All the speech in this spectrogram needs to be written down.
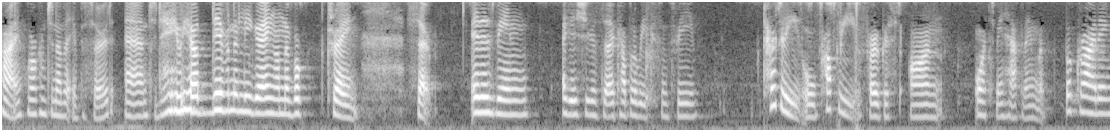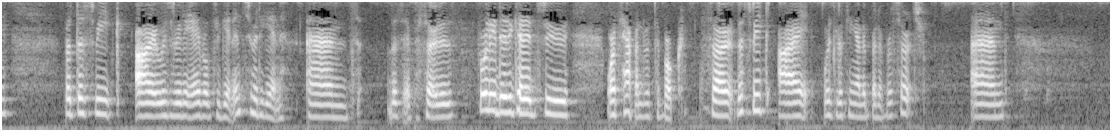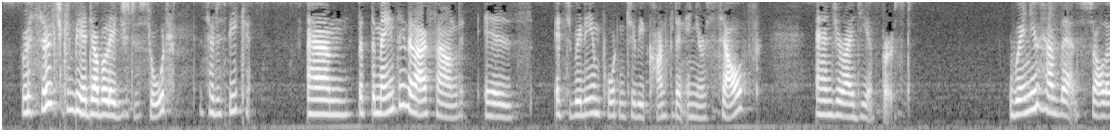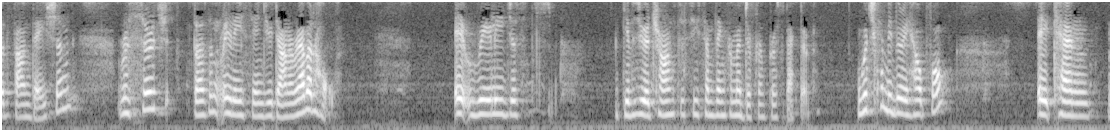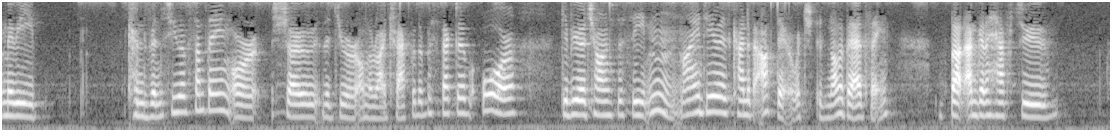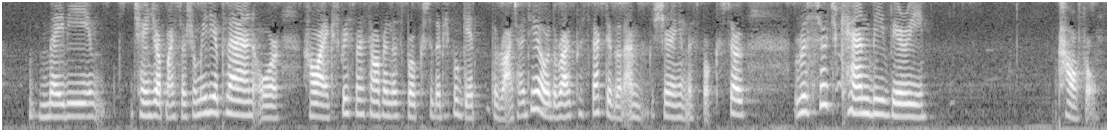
Hi, welcome to another episode, and today we are definitely going on the book train. So, it has been, I guess you could say, a couple of weeks since we totally or properly focused on what's been happening with book writing, but this week I was really able to get into it again, and this episode is fully dedicated to what's happened with the book. So, this week I was looking at a bit of research, and research can be a double edged sword, so to speak. Um, but the main thing that I've found is it's really important to be confident in yourself and your idea first. When you have that solid foundation, research doesn't really send you down a rabbit hole. It really just gives you a chance to see something from a different perspective, which can be very helpful. It can maybe convince you of something or show that you're on the right track with a perspective or give you a chance to see, hmm, my idea is kind of out there, which is not a bad thing, but I'm going to have to maybe change up my social media plan or how I express myself in this book so that people get the right idea or the right perspective that I'm sharing in this book. So, research can be very powerful,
